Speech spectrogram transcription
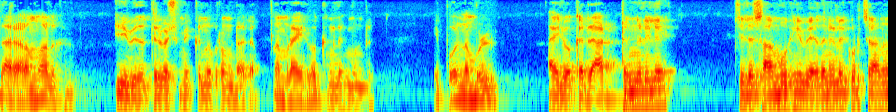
ധാരാളം ആളുകൾ വിഷമിക്കുന്നവർ ഉണ്ടാകാം നമ്മുടെ അയൽവക്കങ്ങളിലുമുണ്ട്. ഇപ്പോൾ നമ്മൾ അയൽവക്ക രാഷ്ട്രങ്ങളിലെ ചില സാമൂഹിക വേദനകളെക്കുറിച്ചാണ്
